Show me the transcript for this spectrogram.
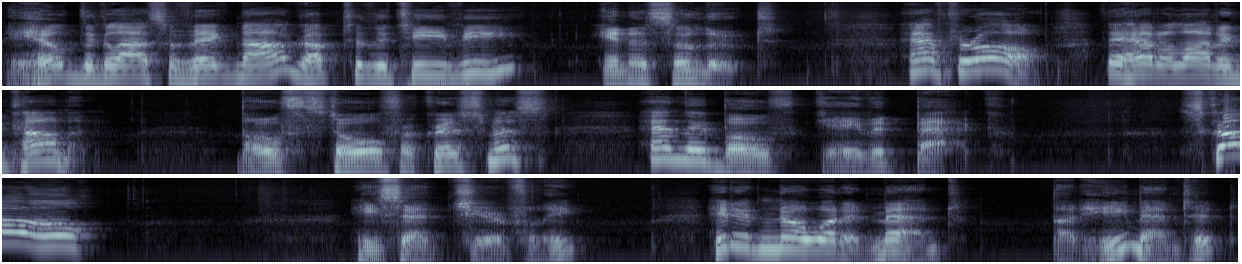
He held the glass of eggnog up to the TV in a salute. After all, they had a lot in common. Both stole for Christmas, and they both gave it back. Skoal! he said cheerfully. He didn't know what it meant, but he meant it,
